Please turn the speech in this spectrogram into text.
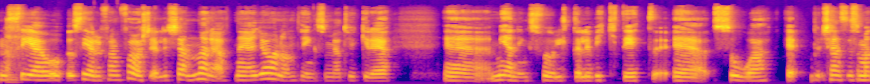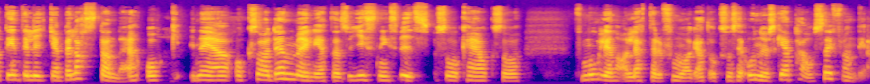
mm. se, och, se det framför sig eller känna det att när jag gör någonting som jag tycker är eh, meningsfullt eller viktigt eh, så eh, känns det som att det inte är lika belastande. Och när jag också har den möjligheten så gissningsvis så kan jag också förmodligen ha en lättare förmåga att också säga, och nu ska jag pausa ifrån det.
